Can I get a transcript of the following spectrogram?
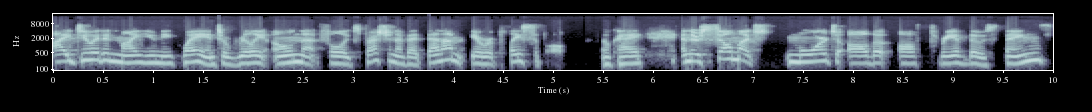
I do it in my unique way, and to really own that full expression of it, then I'm irreplaceable. Okay, and there's so much more to all the all three of those things,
